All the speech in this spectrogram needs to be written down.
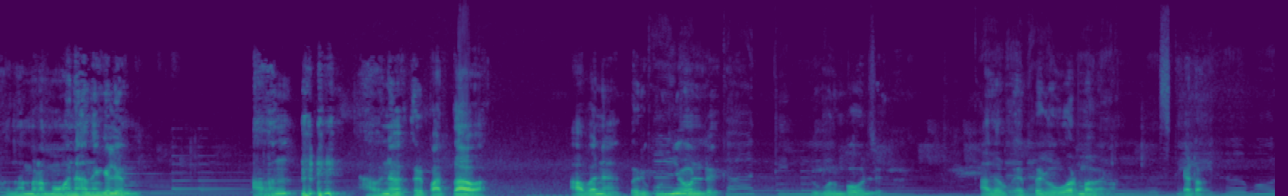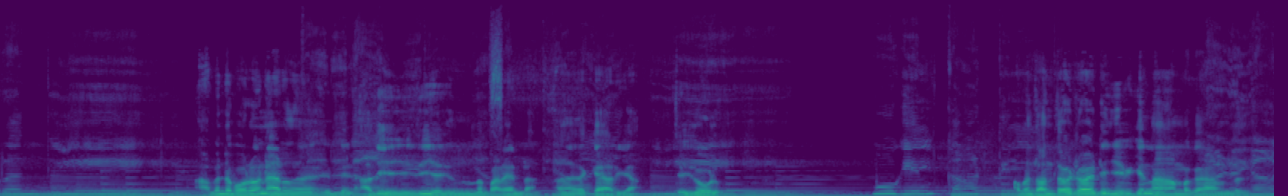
അവൻ നമ്മുടെ മോനാണെങ്കിലും അവൻ അവന് ഒരു ഭർത്താവ. അവന് ഒരു കുഞ്ഞുമുണ്ട് ഒരു കുടുംബമുണ്ട്. അത് എപ്പോഴും ഓർമ്മ വേണം. കേട്ടോ? അവന്റെ പുറവനായിരുന്നു അത് ഇത് എഴുതുന്ന പറയണ്ട. അതൊക്കെ അറിയാം. ചെയ്തോളും. അവൻ സന്തോഷമായിട്ട് ജീവിക്കുന്ന നമുക്ക് കാണേണ്ടത്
